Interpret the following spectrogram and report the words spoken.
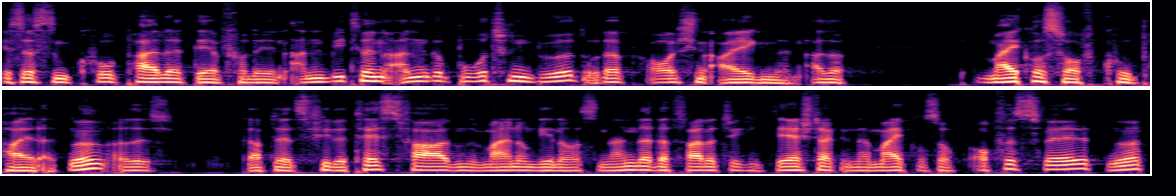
ist das ein Copilot, der von den Anbietern angeboten wird oder brauche ich einen eigenen? Also Microsoft Copilot, ne? Also es gab da jetzt viele Testphasen, die Meinungen gehen auseinander. Das war natürlich sehr stark in der Microsoft Office Welt, ne?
